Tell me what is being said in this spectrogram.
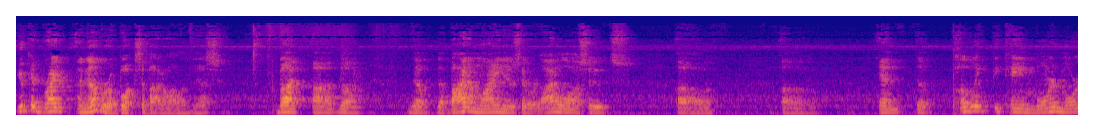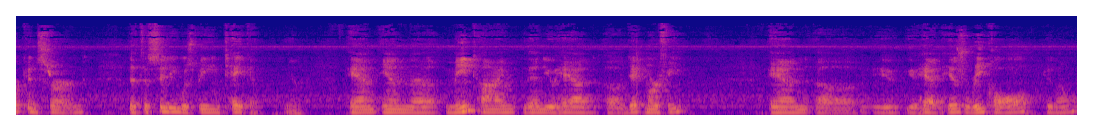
you could write a number of books about all of this, but uh, the the the bottom line is there were a lot of lawsuits, uh, uh, and the public became more and more concerned that the city was being taken. Yeah. And in the meantime, then you had uh, Dick Murphy, and uh, you you had his recall, you know,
